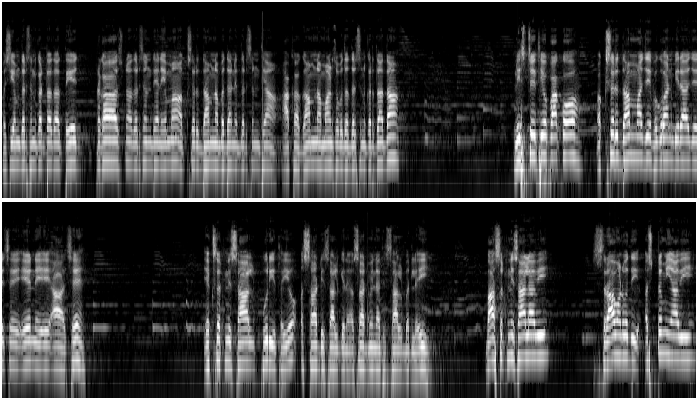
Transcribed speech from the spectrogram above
પછી એમ દર્શન કરતા હતા. તેજ પ્રકાશના દર્શન થયા ને એમાં અક્ષરધામના બધાને દર્શન થયા. આખા ગામના માણસો બધા દર્શન કરતા હતા. નિશ્ચય થયો પાકો, અક્ષરધામમાં જે ભગવાન બિરાજે છે, એને એ આ છે. એકસઠની સાલ પૂરી થયો, અષાઢી સાલ કે અષાઢ મહિનાથી સાલ બદલે એ બાસઠની સાલ આવી, શ્રાવણ વધી, અષ્ટમી આવી.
